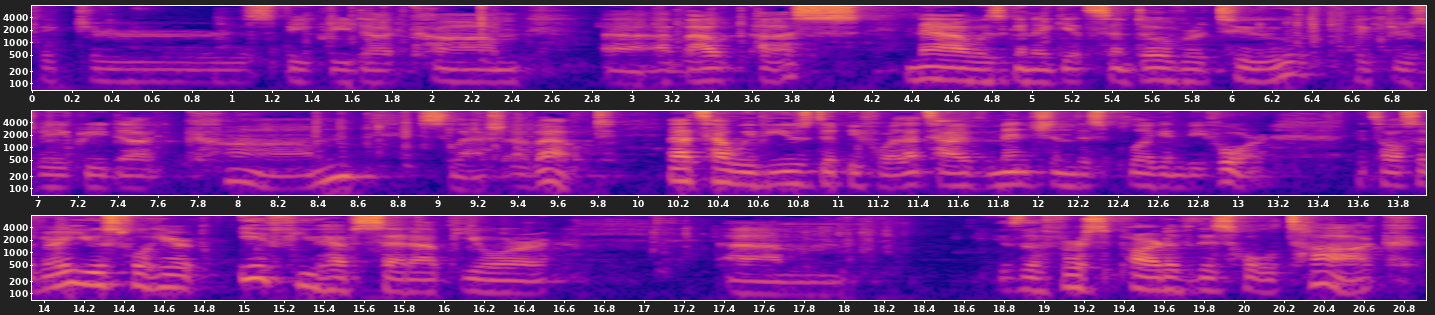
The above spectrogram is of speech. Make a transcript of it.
victorsbakery.com, uh, about us, now is going to get sent over to victorsbakery.com slash about. That's how we've used it before. That's how I've mentioned this plugin before. It's also very useful here if you have set up your um, the first part of this whole talk.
